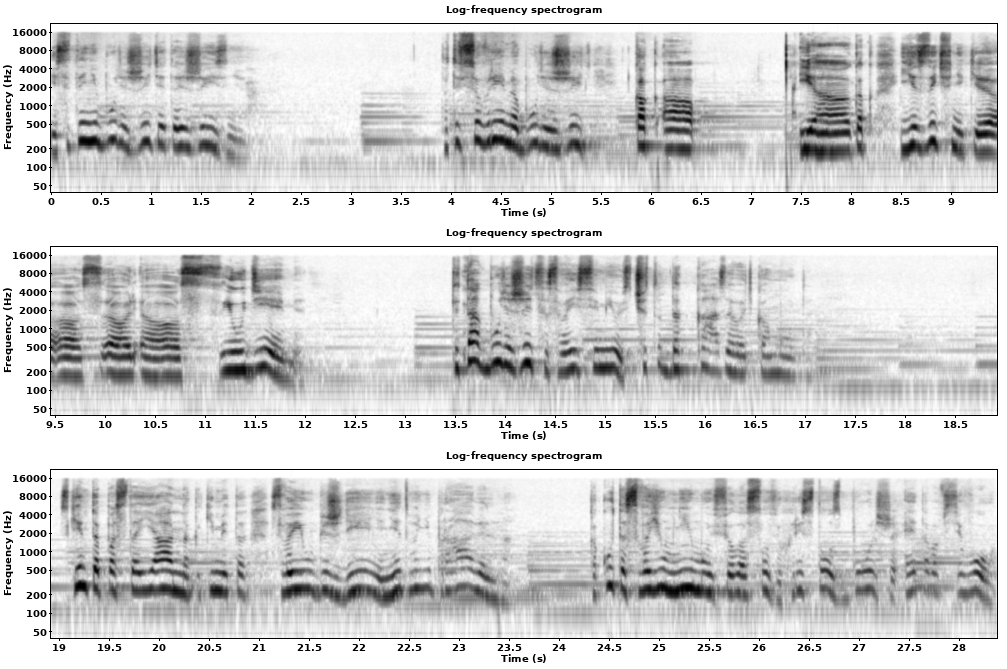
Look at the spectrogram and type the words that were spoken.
если ты не будешь жить этой жизнью, то ты все время будешь жить как, а, и, а, как язычники а, с, а, а, с иудеями. Ты так будешь жить со своей семьей, что-то доказывать кому-то. С кем-то постоянно, какими-то свои убеждения. Нет, вы неправильно. Какую-то свою мнимую философию. Христос больше этого всего.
